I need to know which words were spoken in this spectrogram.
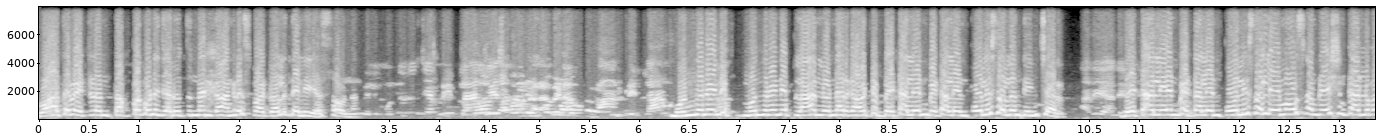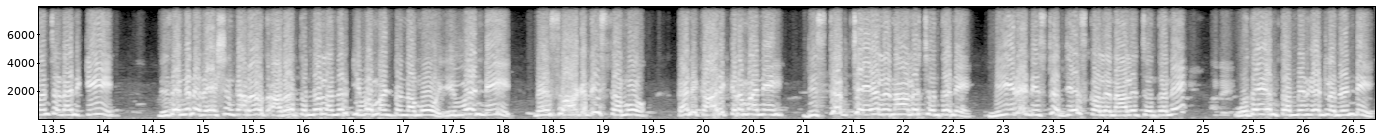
వాత పెట్టడం తప్పకుండా జరుగుతుందని కాంగ్రెస్ పార్టీ వాళ్ళు తెలియజేస్తా ఉన్నారు. ముందు నుండి ముందు నుండి ప్లాన్లు ఉన్నారు కాబట్టి బెటాలియన్ బెటాలియన్ పోలీసు వాళ్ళని దించారు. బెటాలియన్ బెటాలియన్ పోలీసు వాళ్ళు ఏమవసరం రేషన్ కార్డులు పంచడానికి? నిజంగానే రేషన్ కార్డు అర్హత- అర్హత ఉన్న ఇవ్వమంటున్నాము. ఇవ్వండి. మేము స్వాగతిస్తాము. కానీ కార్యక్రమాన్ని డిస్టర్బ్ చేయాలన్న ఆలోచనతోనే మీరే డిస్టర్బ్ చేసుకోవాలన్న ఆలోచనతోనే ఉదయం తొమ్మిది గంటల నుండి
